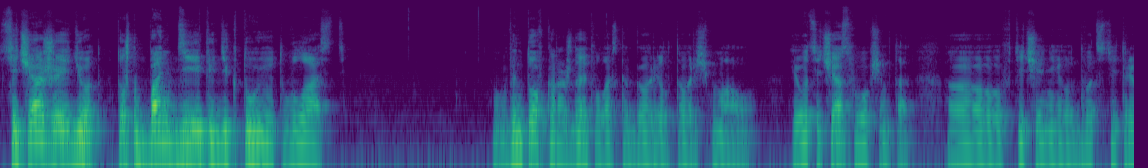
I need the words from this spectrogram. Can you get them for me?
Сейчас же идет то, что бандиты диктуют власть. Винтовка рождает власть, как говорил товарищ Мао. И вот сейчас, в общем-то, в течение 23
